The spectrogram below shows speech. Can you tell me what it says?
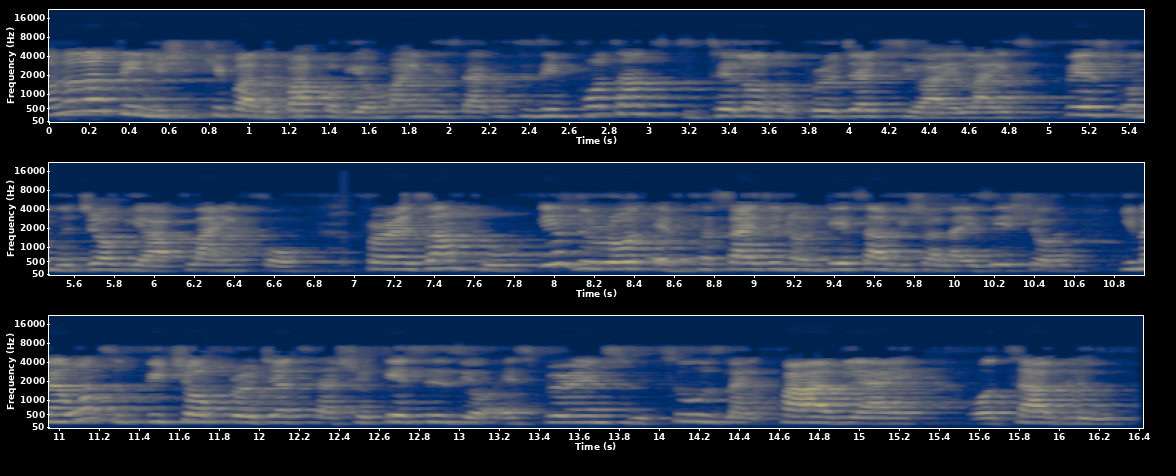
Another thing you should keep at the back of your mind is that it is important to tailor the projects you highlight based on the job you are applying for. For example, if the role emphasizing on data visualization, you might want to feature projects that showcases your experience with tools like Power BI or Tableau.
